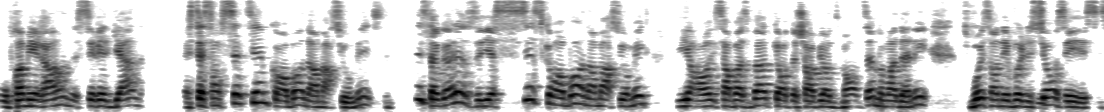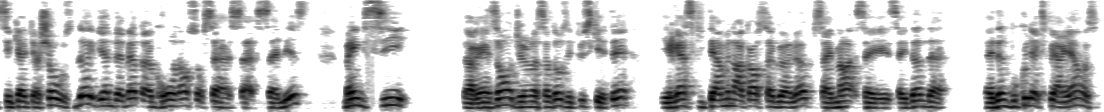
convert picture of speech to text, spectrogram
au premier round, Cyril Gann. C'était son septième combat en arts martiaux mixtes. Ce gars-là, il y a six combats en arts martiaux puis il s'en va se battre contre le champion du monde. à un moment donné, tu vois son évolution, c'est quelque chose. Là, ils viennent de mettre un gros nom sur sa, liste, même si, tu as raison, Jonas Santos n'est plus ce qu'il était. Il reste qu'il termine encore ce gars-là, puis ça, ça, donne ça donne beaucoup d'expérience.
